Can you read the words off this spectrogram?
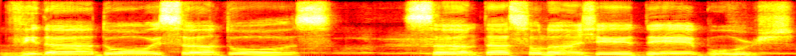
Vida dos Santos, Santa Solange de Bourges,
